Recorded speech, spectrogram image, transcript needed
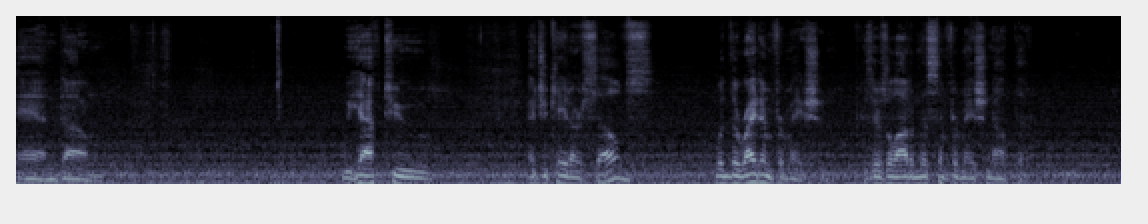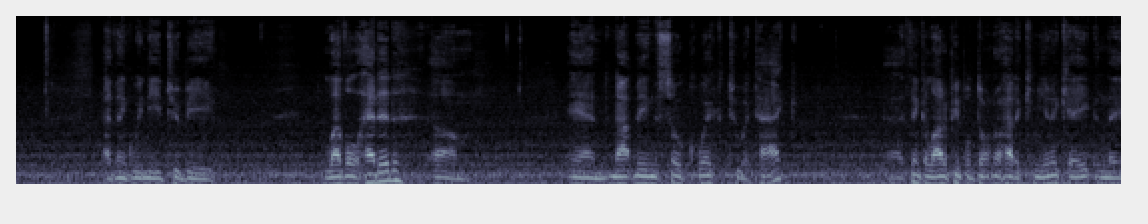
And um, we have to educate ourselves with the right information because there's a lot of misinformation out there. I think we need to be level headed um, and not being so quick to attack I think a lot of people don't know how to communicate and they,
